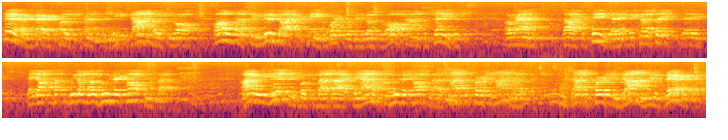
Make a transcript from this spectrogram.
very, very close friends. And he, John goes through all, all of us who knew Dr. King and worked with him goes through all kinds of changes around Dr. King Day because they, they, they don't, we don't know who they're talking about. I read history books about Dr. King. I don't know who they're talking about. It's not the person I know. It's not the person John knew very well.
